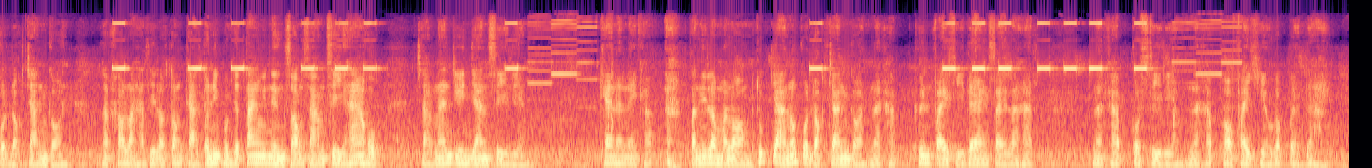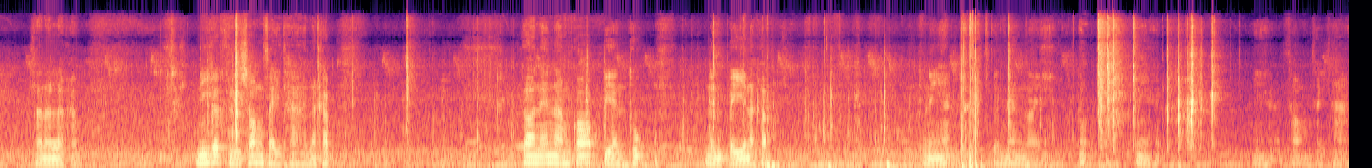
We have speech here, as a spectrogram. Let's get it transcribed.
กดดอกจันก่อน แล้วเข้ารหัสที่เราต้องการ ตัวนี้ผมจะตั้งไว้หนึ่งสองสามสี่ห้าหกจากนั้นยืนยันสี่เหลี่ยม แค่นั้นเองครับอตอนนี้เรามาลองทุกอย่างต้องกดดอกจันก่อนนะครับ ขึ้นไฟสีแดงใส่รหัสนะครับ กดสี่เหลี่ยมนะครับ พอไฟเขียวก็เปิดได้เท่านั้นแหละครับ นี่ก็คือช่องใส่ฐานนะครับ ก็แนะนำก็เปลี่ยนทุกหนึ่งปีนะครับ ตัวนี้ฮะเป็นแน่นหน่อยนี่ฮะนี่ฮะซ่อมสายทาง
